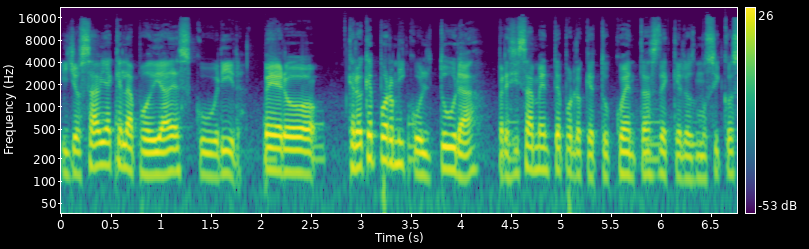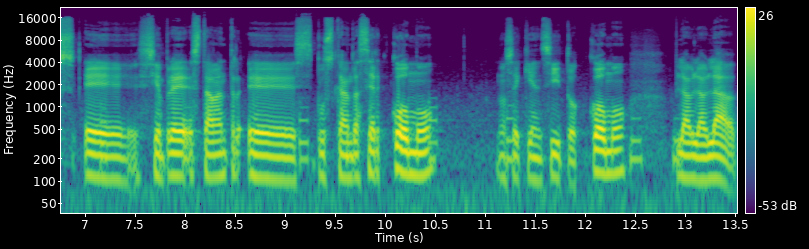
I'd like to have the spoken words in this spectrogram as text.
y yo sabía que la podía descubrir, pero creo que por mi cultura, precisamente por lo que tú cuentas de que los músicos eh, siempre estaban eh, buscando hacer como, no sé quién cito, como bla, bla, bla.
